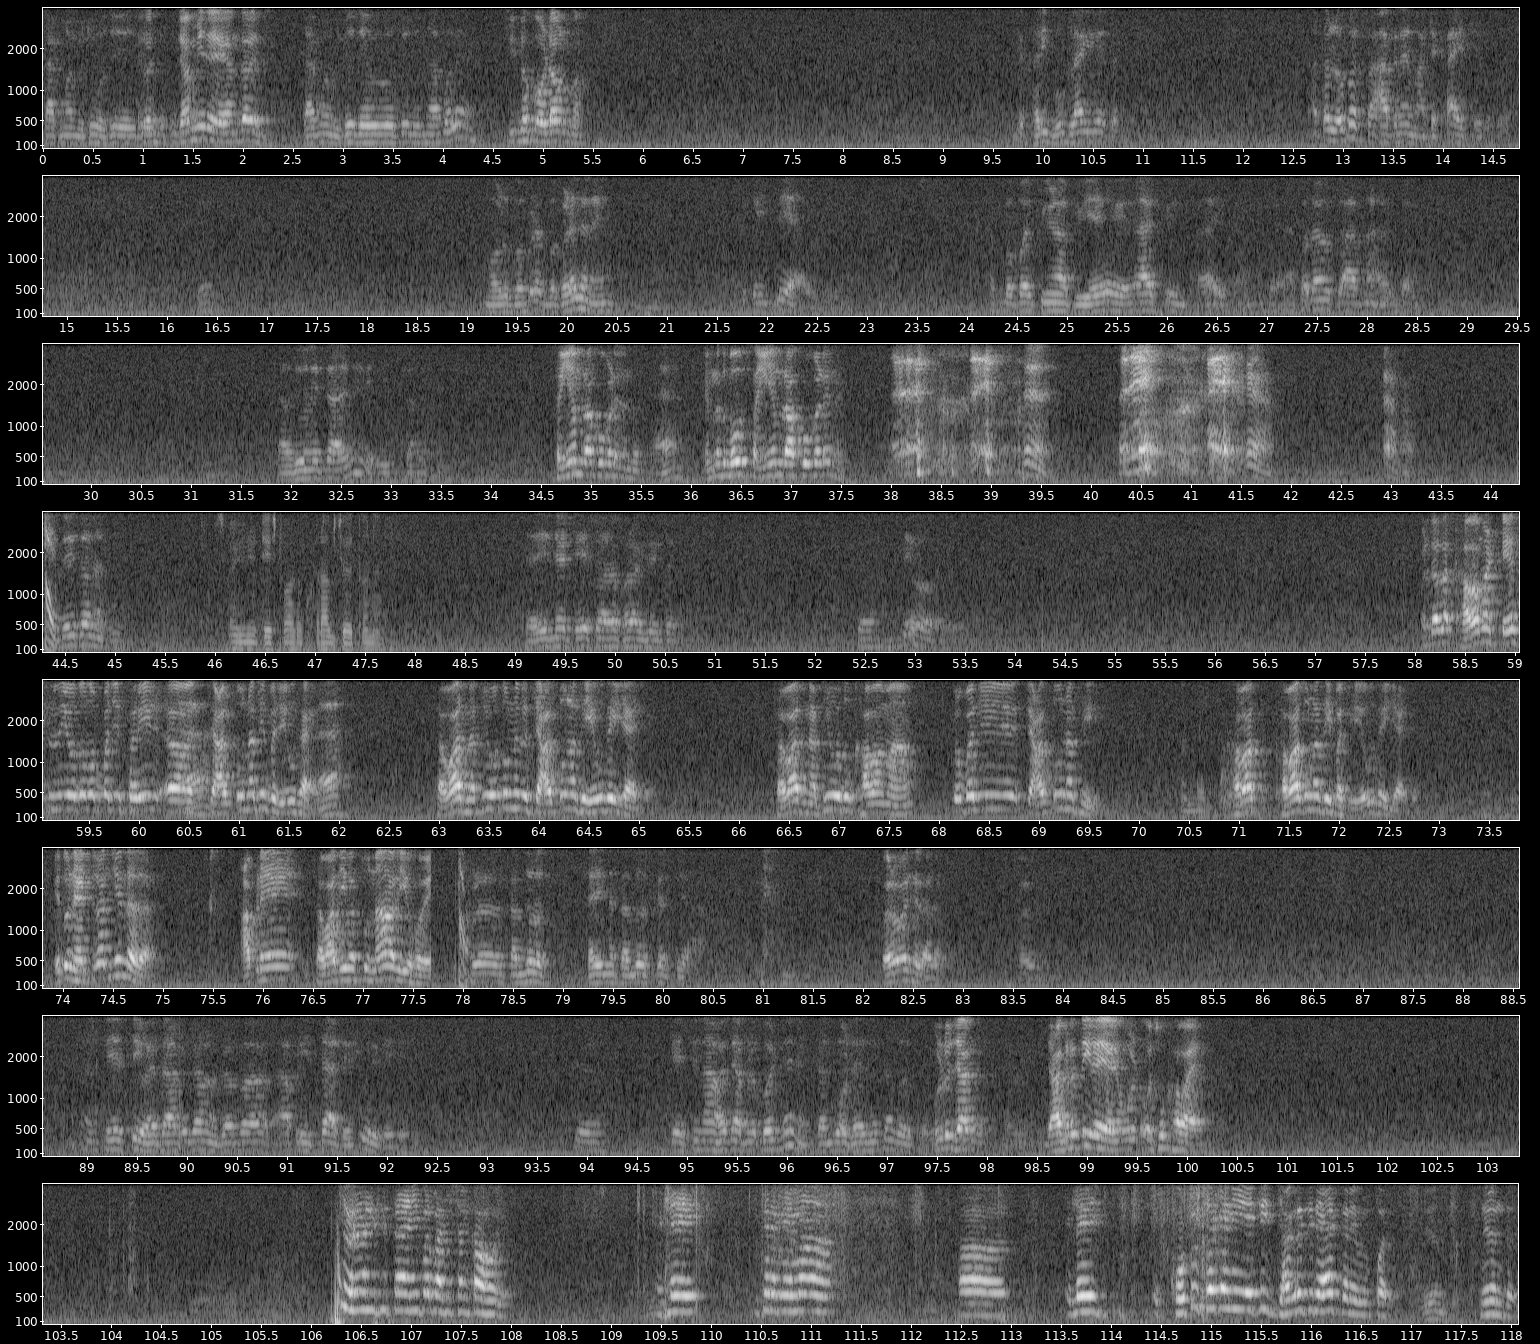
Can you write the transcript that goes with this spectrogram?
શાકમાં મીઠું ઓછું જમી દે અંદર જ શાકમાં મીઠું જેવું હતું ના બોલે? સીધો ગોડાઉનમાં. એટલે ખરી ભૂખ લાગી ગઈ આ તો લોકો સ્વાદને માટે ખાય છે. મોડું બગડે બગડે છે ને કઈ લે આવે. બપોર પીણા પીએ આઈસ્ક્રીમ ખાય દાડો શાક ના હોય તો. સાધુઓને ચાલે ને સંયમ રાખવો પડે અંદર એમને તો બહુ સંયમ રાખવું પડે ને. શરીરને ટેસ્ટ વાળો ખોરાક જોઈતો નથી. શરીરને ટેસ્ટ વાળો ખોરાક જોઈતો નથી. તો દેવો પણ દાદા ખાવામાં ટેસ્ટ નથી હોતો તો પછી શરીર ચાલતું નથી પછી એવું થાય. સવાદ નથી હોતું ને તો ચાલતું નથી એવું થઈ જાય છે. સવાદ નથી હોતું ખાવામાં તો પછી ચાલતું નથી. ખવા ખવાતું નથી પછી એવું થઈ જાય છે. એ તો નેચરલ છે ને દાદા. આપણે સવાદી વસ્તુ ના આવી હોય. આપણે તંદુરસ્ત શરીરને તંદુરસ્ત કરશે બરોબર છે દાદા. બરોબર. ટેસ્ટી હોય તો આપણે જાણો કે આપણી ઈચ્છા હતી પૂરી થઈ ગઈ. ટેસ્ટી ના હોય તો આપણે કોઈ નહીં ને તંદુરસ્ત શરીરને તંદુરસ્ત. ઉલટું જાગૃતિ રહે ઓછું ખવાય. એના પર પાછી શંકા હોય. એટલે કરે કે એમાં એટલે ખોટું છે કે નહીં એટલી જાગૃતિ રહ્યા જ કરે ઉપર. નિરંતર.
